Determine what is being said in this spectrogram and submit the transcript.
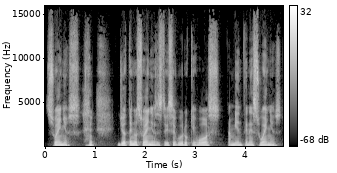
sueños. Yo tengo sueños, estoy seguro que vos también tenés sueños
